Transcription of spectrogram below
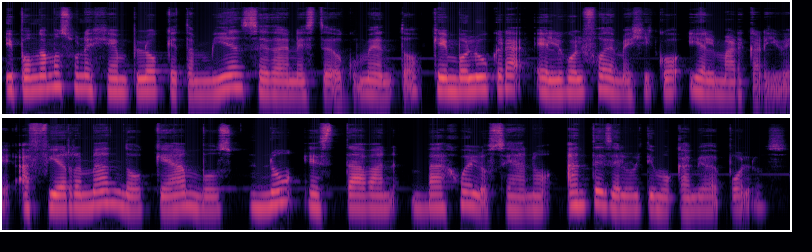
Y pongamos un ejemplo que también se da en este documento, que involucra el Golfo de México y el Mar Caribe, afirmando que ambos no estaban bajo el océano antes del último cambio de polos.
